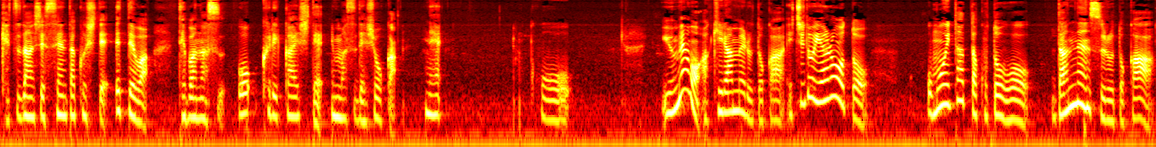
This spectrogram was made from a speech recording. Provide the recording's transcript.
決断して選択して得ては手放すを繰り返していますでしょうか。ね。こう、夢を諦めるとか、一度やろうと思い立ったことを断念するとか、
